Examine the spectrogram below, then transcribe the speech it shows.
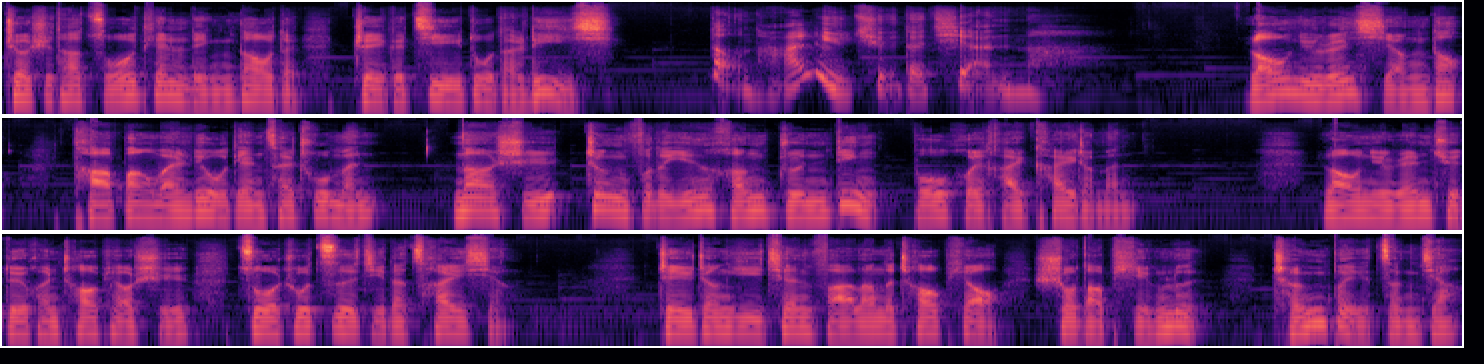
这是他昨天领到的这个季度的利息。到哪里去的钱呢？老女人想到，他傍晚六点才出门，那时政府的银行准定不会还开着门。老女人去兑换钞票时，做出自己的猜想。这张一千法郎的钞票受到评论，成倍增加，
